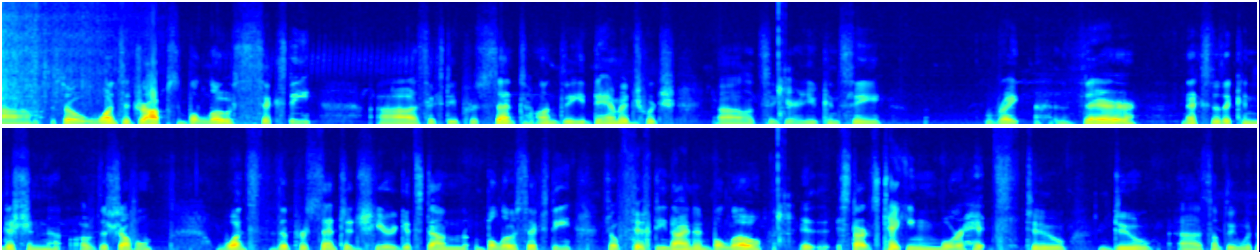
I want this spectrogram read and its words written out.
Uh, so once it drops below 60, 60% uh, on the damage, which, uh, let's see here, you can see right there next to the condition of the shovel. Once the percentage here gets down below 60, so 59 and below, it starts taking more hits to do uh, something with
